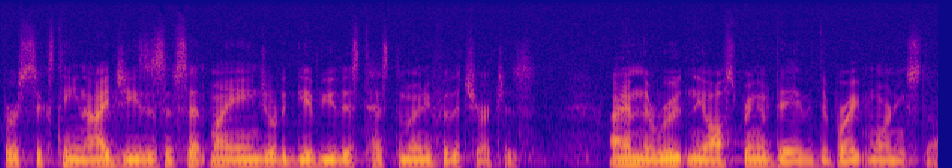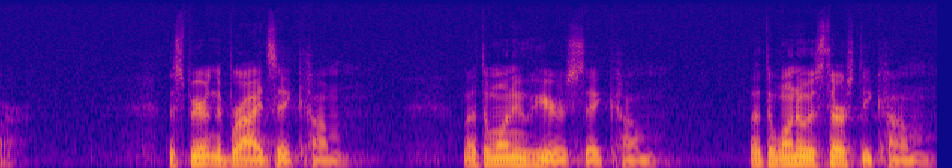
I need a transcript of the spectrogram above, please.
Verse 16 I, Jesus, have sent my angel to give you this testimony for the churches. I am the root and the offspring of David, the bright morning star. The Spirit and the bride say, Come. Let the one who hears say, Come. Let the one who is thirsty come.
